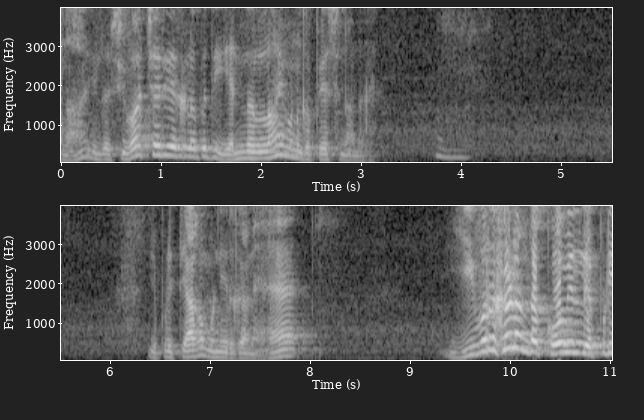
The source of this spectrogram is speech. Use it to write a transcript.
ஆனால் இந்த சிவாச்சாரியர்களை பற்றி என்னெல்லாம் இவனுக்கு பேசினானுங்க? இப்படி தியாகம் பண்ணியிருக்கானே? இவர்கள் அந்த கோவில் எப்படி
